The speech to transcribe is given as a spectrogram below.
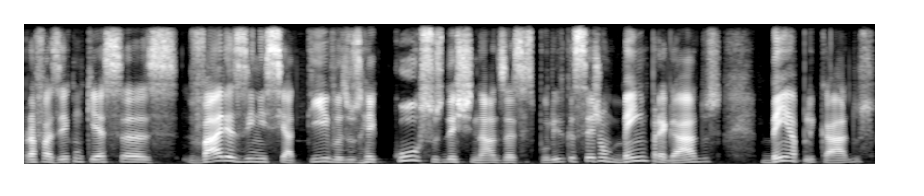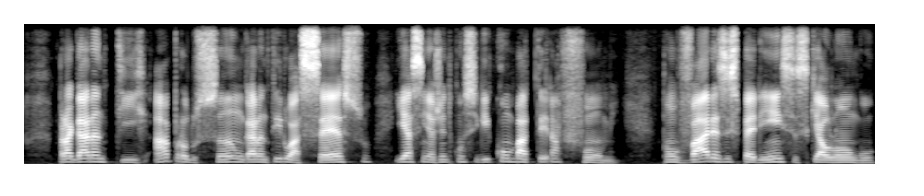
para fazer com que essas várias iniciativas, os recursos destinados a essas políticas sejam bem empregados, bem aplicados para garantir a produção, garantir o acesso e assim a gente conseguir combater a fome. Então, várias experiências que ao longo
